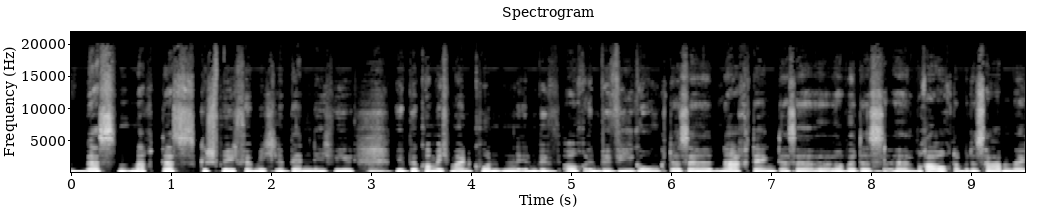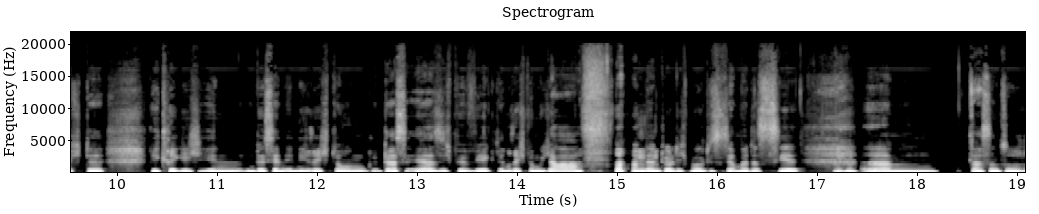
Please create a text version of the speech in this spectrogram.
was macht das Gespräch für mich lebendig? Wie, mhm. wie bekomme ich meinen Kunden in, auch in Bewegung, dass er mhm. nachdenkt, dass er, ob er das äh, braucht, ob er das haben möchte? Wie kriege ich ihn ein bisschen in die Richtung, dass er sich bewegt in Richtung Ja? Mhm. Natürlich möglichst ist ja immer das Ziel. Mhm. Ähm, das sind so,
